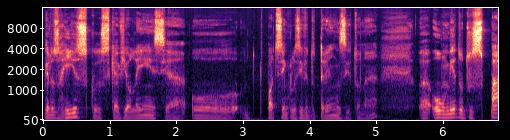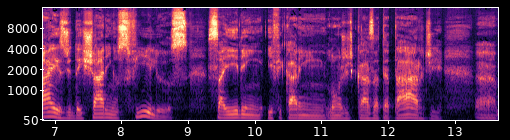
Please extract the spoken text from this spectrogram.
pelos riscos que a violência, ou pode ser inclusive do trânsito, né? Uh, ou o medo dos pais de deixarem os filhos saírem e ficarem longe de casa até tarde, uh,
